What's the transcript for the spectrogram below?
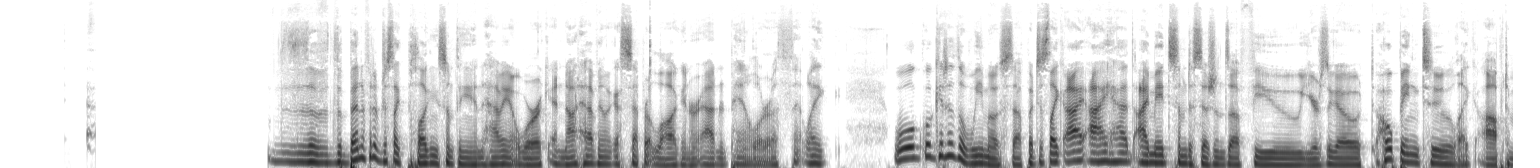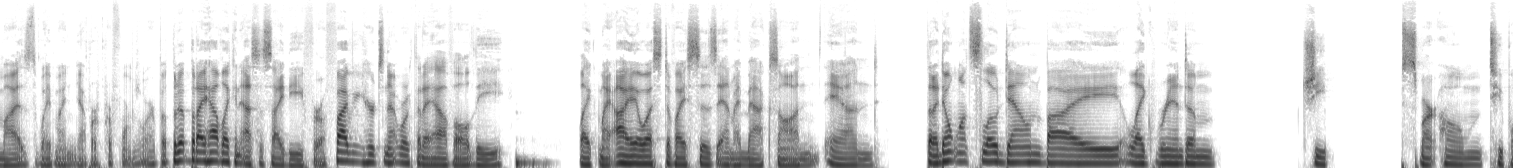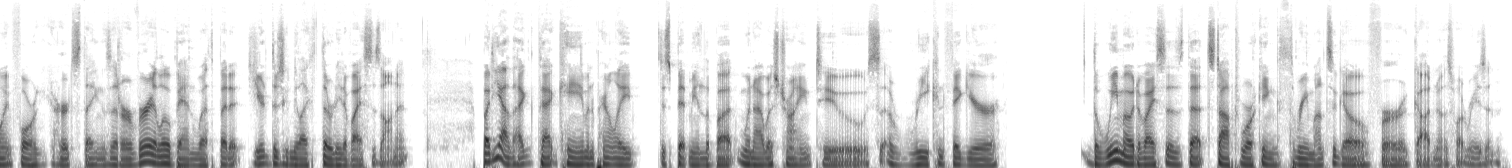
the the benefit of just like plugging something in, having it work, and not having like a separate login or admin panel or a thing. Like, we'll we'll get to the Wemo stuff, but just like I I had I made some decisions a few years ago, hoping to like optimize the way my network performs were. But but but I have like an SSID for a five gigahertz network that I have all the like my iOS devices and my Macs on, and that I don't want slowed down by like random cheap smart home 2.4 gigahertz things that are very low bandwidth, but it, there's to be like 30 devices on it. But yeah, that that came and apparently just bit me in the butt when I was trying to uh, reconfigure the Wemo devices that stopped working three months ago for God knows what reason.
